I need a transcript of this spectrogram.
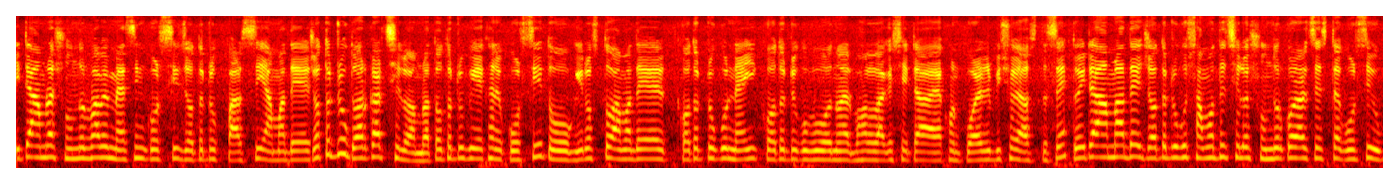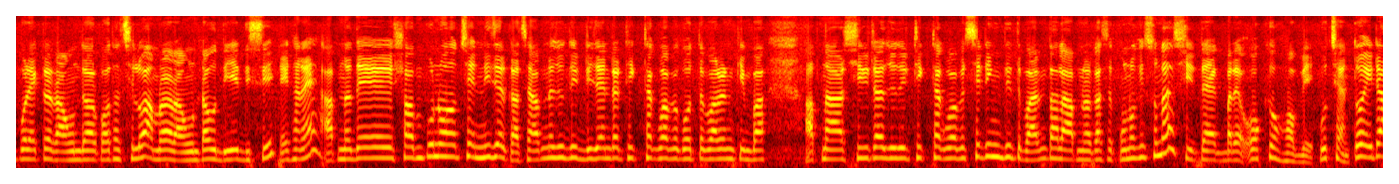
এটা আমরা সুন্দরভাবে ম্যাচিং করছি, যতটুকু পারছি আমাদের, যতটুকু দরকার ছিল আমরা ততটুকু এখানে করছি। তো গৃহস্থ আমাদের কতটুকু নেই কতটুকু ওনার ভালো লাগে সেটা এখন পরের বিষয় আসতেছে। তো এটা আমাদের যতটুকু সামর্থ্য ছিল সুন্দর করার চেষ্টা করছি। উপরে একটা রাউন্ড দেওয়ার কথা ছিল, আমরা রাউন্ডটাও দিয়ে দিছি। এখানে আপনাদের সম্পূর্ণ হচ্ছে নিজের কাছে। আপনি যদি ডিজাইনটা ঠিকঠাক ভাবে করতে পারেন কিংবা আপনার সিঁড়িটা যদি ঠিকঠাক ভাবে সেটিং দিতে পারেন, তাহলে আপনার কাছে কোনো কিছু না সিঁড়িটা একবারে ওকে হবে। বুঝছেন? তো এটা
